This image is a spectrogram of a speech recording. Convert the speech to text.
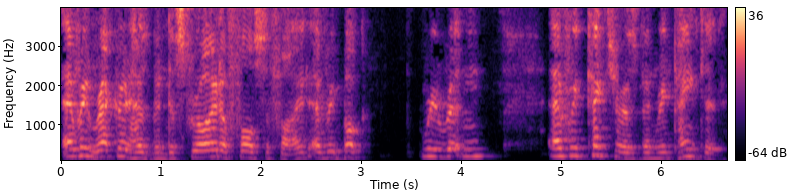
Every record has been destroyed or falsified, every book rewritten, Every picture has been repainted.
